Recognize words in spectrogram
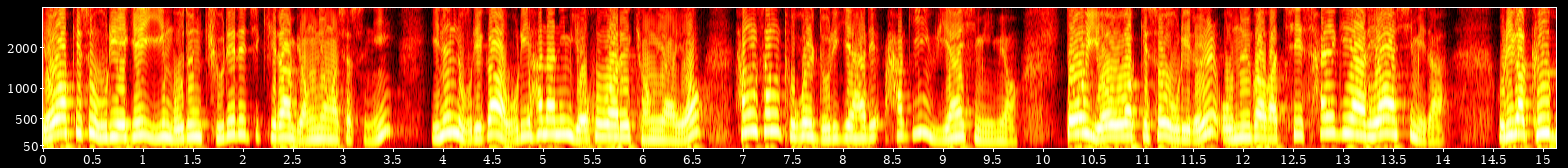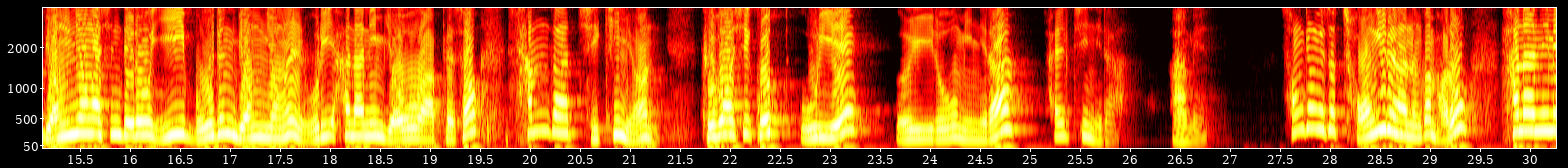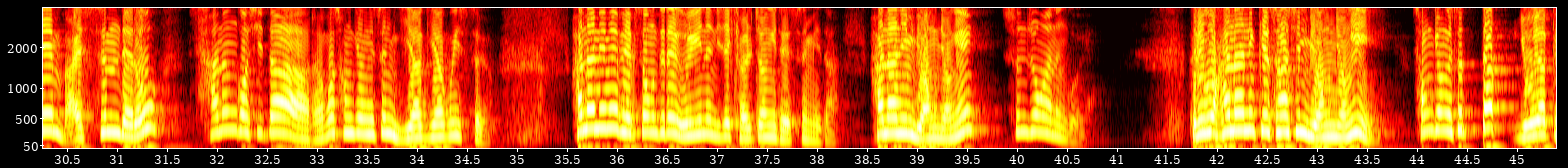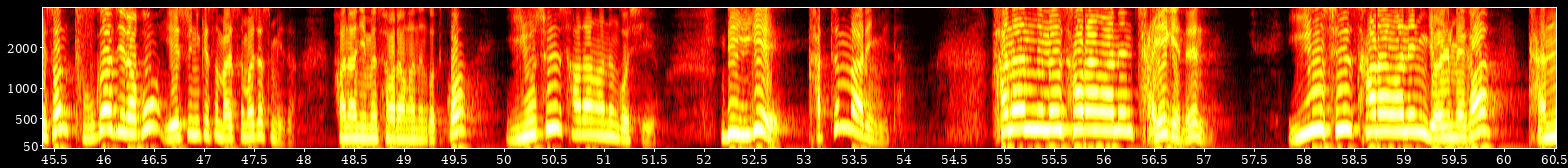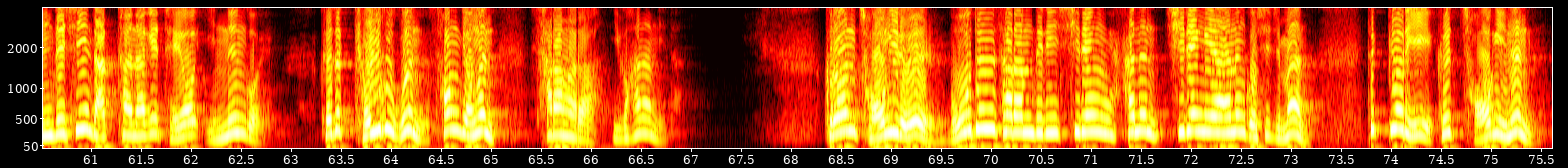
여호와께서 우리에게 이 모든 규례를 지키라 명령하셨으니 이는 우리가 우리 하나님 여호와를 경외하여 항상 복을 누리게 하기 위하심이며 또 여호와께서 우리를 오늘과 같이 살게 하려 하심이라 우리가 그 명령하신 대로 이 모든 명령을 우리 하나님 여호와 앞에서 삼가 지키면 그것이 곧 우리의 의로움이니라 할지니라 아멘. 성경에서 정의를 하는 건 바로 하나님의 말씀대로 사는 것이다. 라고 성경에서는 이야기하고 있어요. 하나님의 백성들의 의의는 이제 결정이 됐습니다. 하나님 명령에 순종하는 거예요. 그리고 하나님께서 하신 명령이 성경에서 딱 요약해선 두 가지라고 예수님께서 말씀하셨습니다. 하나님을 사랑하는 것과 이웃을 사랑하는 것이에요. 근데 이게 같은 말입니다. 하나님을 사랑하는 자에게는 이웃을 사랑하는 열매가 반드시 나타나게 되어 있는 거예요. 그래서 결국은 성경은 사랑하라. 이거 하나입니다. 그런 정의를 모든 사람들이 실행하는, 실행해야 하는 것이지만 특별히 그 정의는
